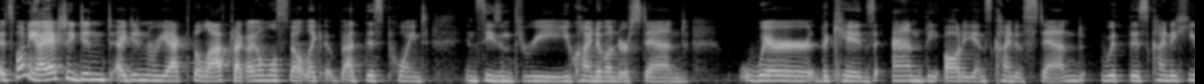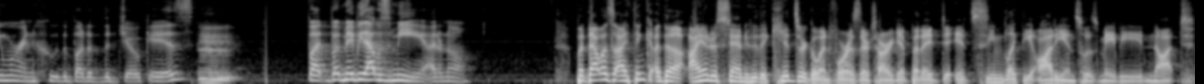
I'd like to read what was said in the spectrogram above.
it's funny i actually didn't i didn't react to the laugh track. I almost felt like at this point in season three you kind of understand where the kids and the audience kind of stand with this kind of humor and who the butt of the joke is. Mm. But but maybe that was me. I don't know But that was, I think, the I understand who the kids are going for as their target, but it it seemed like the audience was maybe not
